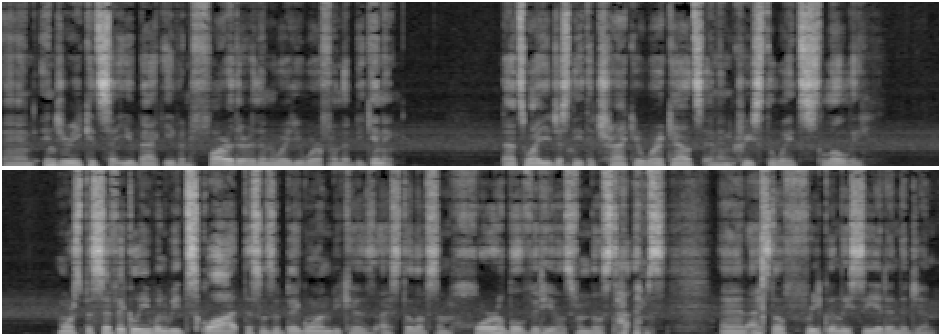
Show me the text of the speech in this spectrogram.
and injury could set you back even farther than where you were from the beginning. That's why you just need to track your workouts and increase the weight slowly. More specifically, when we'd squat, this was a big one because I still have some horrible videos from those times, and I still frequently see it in the gym.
